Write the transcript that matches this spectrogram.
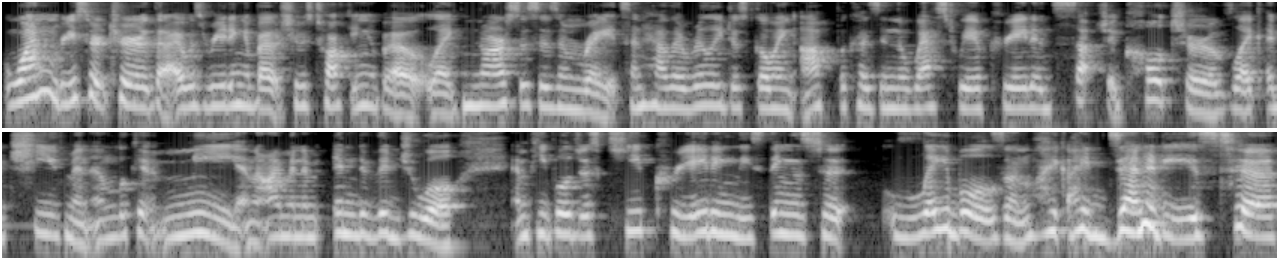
one researcher that I was reading about, she was talking about like narcissism rates and how they're really just going up because in the West we have created such a culture of like achievement and look at me and I'm an individual and people just keep creating these things to labels and like identities to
